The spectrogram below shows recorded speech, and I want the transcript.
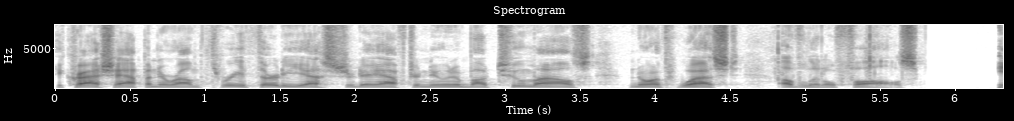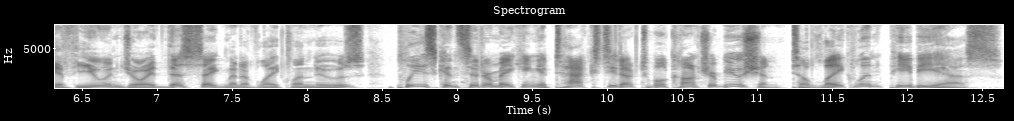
The crash happened around 3.30 yesterday afternoon about two miles northwest of Little Falls. If you enjoyed this segment of Lakeland News, please consider making a tax-deductible contribution to Lakeland PBS.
